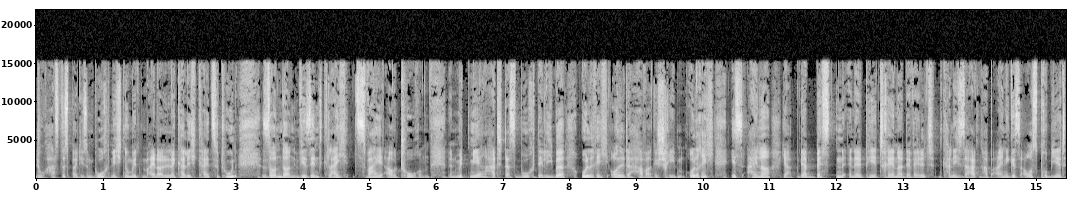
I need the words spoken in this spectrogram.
du hast es bei diesem Buch nicht nur mit meiner Leckerlichkeit zu tun, sondern wir sind gleich zwei Autoren. Denn mit mir hat das Buch der liebe Ulrich Oldehaver geschrieben. Ulrich ist einer ja, der besten NLP-Trainer der Welt, kann ich sagen, habe einiges ausprobiert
